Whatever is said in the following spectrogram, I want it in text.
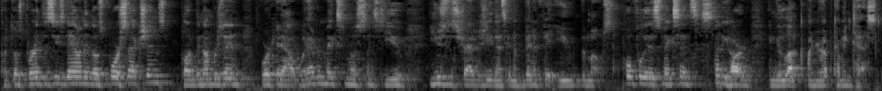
put those parentheses down in those four sections, plug the numbers in, work it out, whatever makes the most sense to you. Use the strategy that's gonna benefit you the most. Hopefully this makes sense. Study hard and good luck on your upcoming test.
